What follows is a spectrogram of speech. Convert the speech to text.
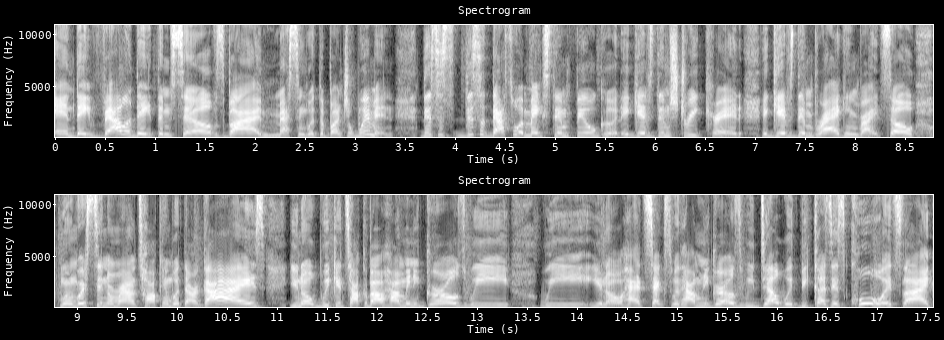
and they validate themselves by messing with a bunch of women. This is this is that's what makes them feel good. It gives them street cred. It gives them bragging rights. So when we're sitting around talking with our guys, you know, we can talk about how many girls we we, you know, had sex with, how many girls we dealt with because it's cool. It's like,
